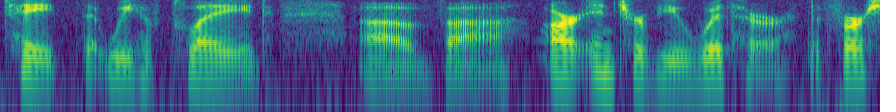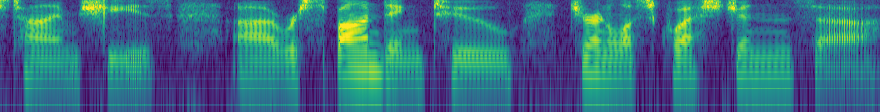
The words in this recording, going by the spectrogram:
tape that we have played, of uh, our interview with her. The first time she's uh, responding to journalist questions uh,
